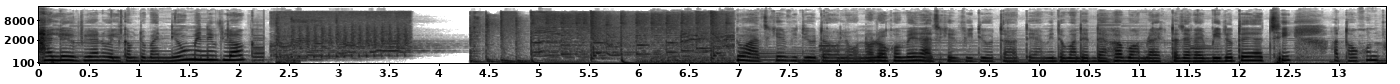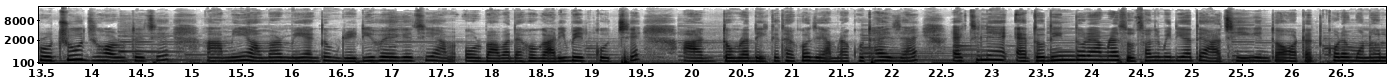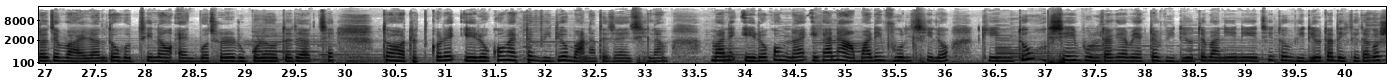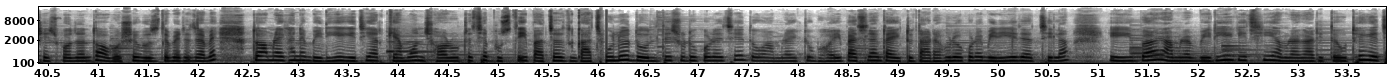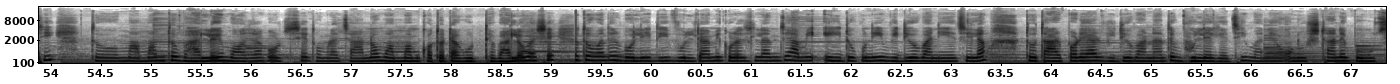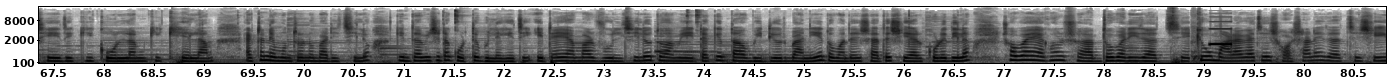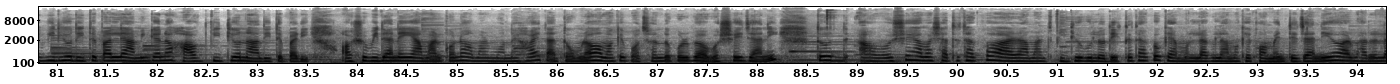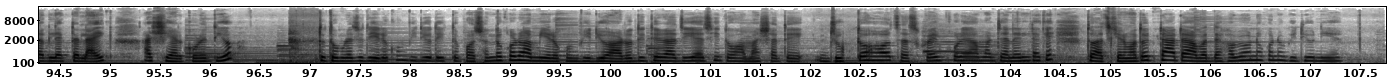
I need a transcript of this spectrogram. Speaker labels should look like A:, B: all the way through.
A: hello everyone welcome to my new mini vlog তো আজকের ভিডিওটা হলো অন্য রকমের আজকের ভিডিওটাতে আমি তোমাদের দেখাবো, আমরা একটা জায়গায় বেরোতে যাচ্ছি আর তখন প্রচুর ঝড় উঠেছে। আমি, আমার মেয়ে একদম রেডি হয়ে গেছি ওর বাবা দেখো গাড়ি বের করছে আর তোমরা দেখতে থাকো যে আমরা কোথায় যাই। অ্যাকচুয়ালি এতদিন ধরে আমরা সোশ্যাল মিডিয়াতে আছি, কিন্তু হঠাৎ করে মনে হলো যে ভাইরাল তো হচ্ছি না, এক বছরের উপরে হতে যাচ্ছে। তো হঠাৎ করে এরকম একটা ভিডিও বানাতে চাইছিলাম। মানে এরকম না, এখানে আমারই ভুল ছিল, কিন্তু সেই ভুলটাকে আমি একটা ভিডিওতে বানিয়ে নিয়েছি। তো ভিডিওটা দেখতে থাকো, শেষ পর্যন্ত অবশ্যই বুঝতে পেরে যাবে। তো আমরা এখানে বেরিয়ে গেছি আর কেমন ঝড় উঠেছে বুঝতেই পারছ, গাছগুলো দলতে শুরু করেছে। তো আমরা একটু ভয় পাচ্ছিলাম, তাই একটু তাড়াহুড়ো করে বেরিয়ে যাচ্ছিলাম। এইবার আমরা বেরিয়ে গেছি, আমরা গাড়িতে উঠে গেছি। তো মাম্মাম তো ভালোই মজা করছে, তোমরা জানো মাম্মাম কতটা ঘুরতে ভালোবাসে। তো তোমাদের বলে দিই, ভুলটা আমি করেছিলাম যে আমি এইটুকুনি ভিডিও বানিয়েছিলাম। তো তারপরে আর ভিডিও বানাতে ভুলে গেছি মানে অনুষ্ঠানে পৌঁছে যে কি করলাম, কি খেলাম, একটা নেমন্ত্রণ বাড়ি ছিল। কিন্তু আমি সেটা করতে ভুলে গেছি। এটাই আমার ভুল ছিল। তো আমি এটাকে তাও ভিডিও বানিয়ে তোমাদের সাথে শেয়ার করে দিলাম। সবাই এখন শ্রাদ্ধ বাড়ি যাচ্ছে। কেউ মারা গেছে, শ্মশানে যাচ্ছে। সেই ভিডিও দিতে পারলে আমি কেন হাফ ভিডিও না দিতে পারি? অসুবিধা নেই আমার কোনো, আমার মনে হয়। তা তোমরাও আমাকে পছন্দ করবে, অবশ্যই জানি। তো অবশ্যই আমার সাথে থাকো আর আমার ভিডিওগুলো দেখতে থাকো। কেমন লাগল আমাকে কমেন্টে জানিও। আর ভালো লাগলে একটা লাইক আর শেয়ার করে দিও। তো তোমরা যদি এরকম ভিডিও দেখতে পছন্দ করো, আমি এরকম ভিডিও আরও দিতে রাজি আছি। তো আমার সাথে যুক্ত হও সাবস্ক্রাইব করে আমার চ্যানেলটাকে তো আজকের মতো টাটা, আবার দেখাবে অন্য কোনো ভিডিও নিয়ে।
